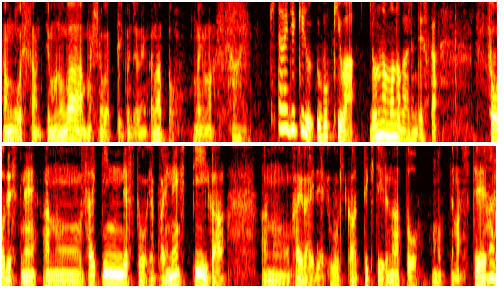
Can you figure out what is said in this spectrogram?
暗号資産っていうものがまあ広がっていくんじゃないかなと思います、はい、期待できる動きはどんなものがあるんですか？そうですね、あの最近ですとやっぱ NFT があの海外で動き変わってきているなと思ってまして、はい、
